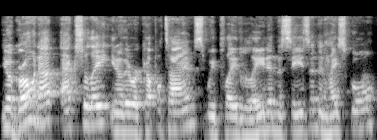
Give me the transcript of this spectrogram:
You know, growing up, actually, you know, there were a couple times we played late in the season in high school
